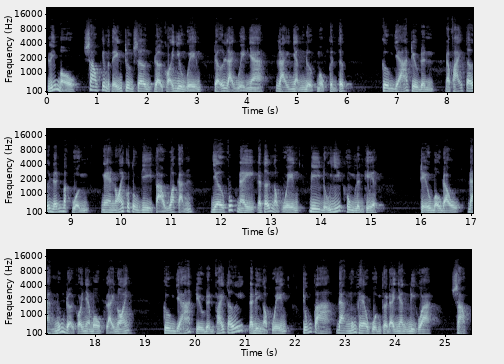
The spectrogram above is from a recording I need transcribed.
Lý mộ, sau khi mà tiễn Trương Sơn rời khỏi dương quyện, trở lại quyện nhà, lại nhận được một tin tức. Cương giả triều đình đã phái tới đến Bắc quận, nghe nói có tu vi tạo qua cảnh giờ phút này đã tới Ngọc quyện, đi đuổi giết hung linh kia. Triệu bộ đầu đang muốn rời khỏi nhà môn lại nói, Cương giả triều đình phái tới đã đi Ngọc quyện, chúng ta đang muốn theo quận thời đại nhân đi qua. Sao?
